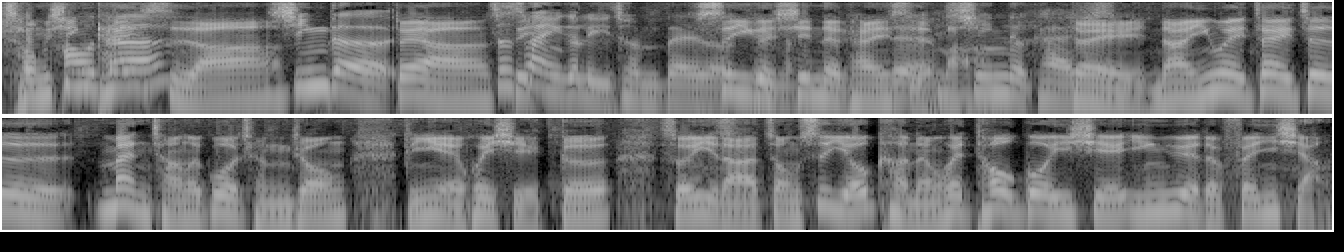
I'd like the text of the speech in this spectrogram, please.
重新开始啊，新的对啊，这算一个里程碑了，是一个新的开始嘛？新的开始。对，那因为在这漫长的过程中，你也会写歌，所以呢，总是有可能会透过一些音乐的分享，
